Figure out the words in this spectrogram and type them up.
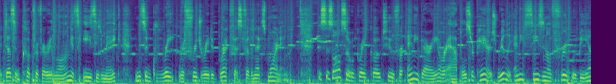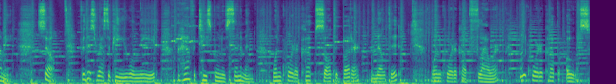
It doesn't cook for very long, it's easy to make, and it's a great refrigerated breakfast for the next morning. This is also a great go to for any berry or apples or pears. Really, any seasonal fruit would be yummy. So, for this recipe, you will need a half a teaspoon of cinnamon, one quarter cup salted butter, melted, one quarter cup flour, one quarter cup oats,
